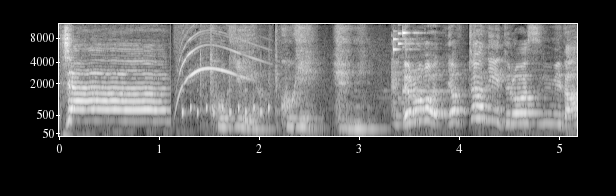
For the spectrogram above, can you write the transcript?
짠! 고기예요 고기. 여러분 엽찬이 들어왔습니다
